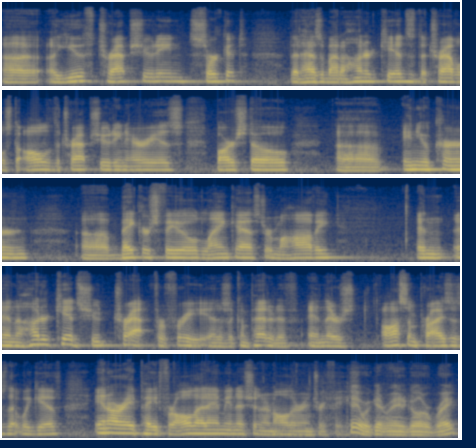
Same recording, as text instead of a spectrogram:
uh, a youth trap shooting circuit that has about 100 kids that travels to all of the trap shooting areas, Barstow, uh, Inyokern, uh, Bakersfield, Lancaster, Mojave and and 100 kids shoot trap for free and as a competitive and there's awesome prizes that we give nra paid for all that ammunition and all their entry fees Okay, we're getting ready to go to break.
